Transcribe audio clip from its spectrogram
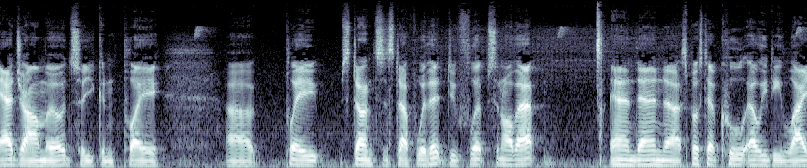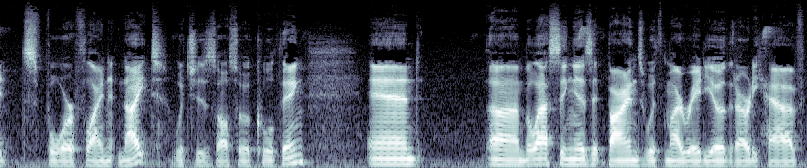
agile mode, so you can play uh, play stunts and stuff with it, do flips and all that. And then uh, supposed to have cool LED lights for flying at night, which is also a cool thing. And um, the last thing is it binds with my radio that I already have.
